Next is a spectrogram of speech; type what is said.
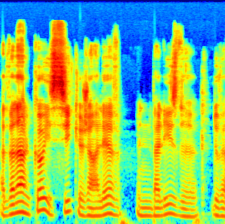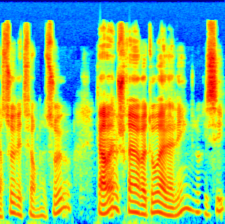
Advenant le cas ici que j'enlève une balise d'ouverture et de fermeture, quand même je ferai un retour à la ligne, ici.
